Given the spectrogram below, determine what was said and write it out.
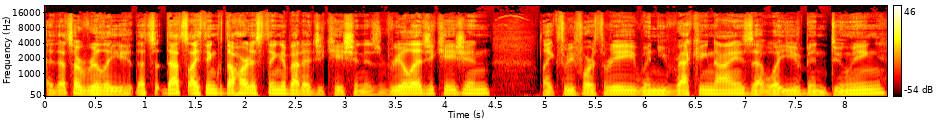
that's a really that's that's I think the hardest thing about education is real education, like three four three. When you recognize that what you've been doing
